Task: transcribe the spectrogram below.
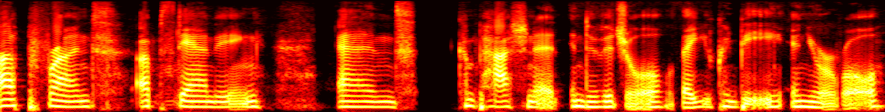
upfront, upstanding, and compassionate individual that you can be in your role.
